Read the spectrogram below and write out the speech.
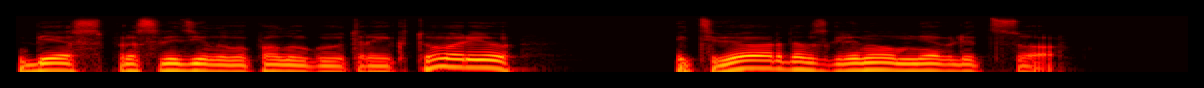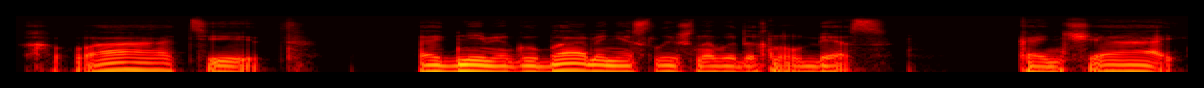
Бес проследил его пологую траекторию и твердо взглянул мне в лицо. «Хватит!» — одними губами неслышно выдохнул бес. «Кончай!»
